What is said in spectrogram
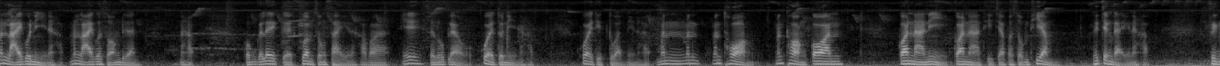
มันหลายกว่านี้นะครับ มันหลายกว่าสองเดือนนะครับ ผมก็เลยเกิดความสงสัยนะครับ ว่าเอ๊ะสรุปแล้วข้วยตัวนี้นะครับข้วยติดตรวจนี่นะครับ มันมันมันทองมันทองก่อน ก้อนหนานี่ก้อนหนาที่จะผสมเทียมหรือจังใดนะครับ ซึ่ง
